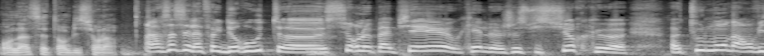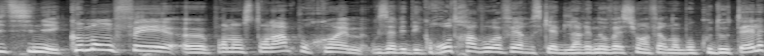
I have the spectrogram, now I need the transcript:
on a cette ambition-là. Alors ça, c'est la feuille de route euh, sur le papier auquel je suis sûr que euh, tout le monde a envie de signer. Comment on fait pendant ce temps-là pour quand même, vous avez des gros travaux à faire parce qu'il y a de la rénovation à faire dans beaucoup d'hôtels,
